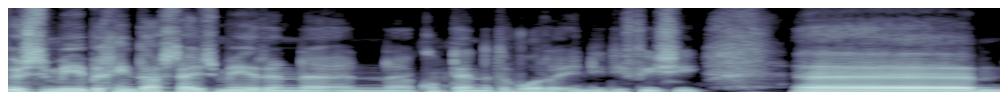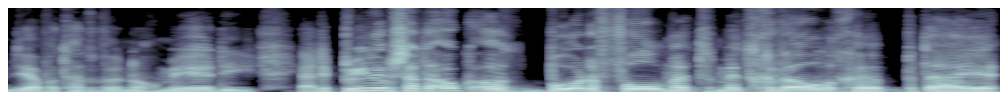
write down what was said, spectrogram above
Özdemir begint daar steeds meer een, eh, een eh, contender te worden in die divisie. Ehm, ja, wat hadden we nog meer? Die, ja, de prelims zaten ook al borden vol met, met geweldige partijen.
